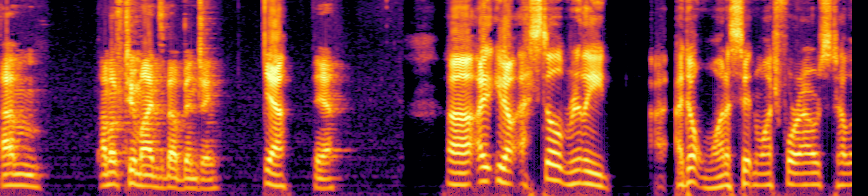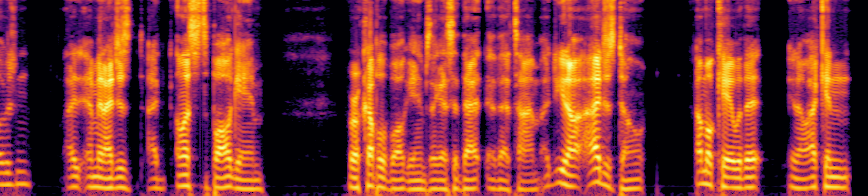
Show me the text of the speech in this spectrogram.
I'm I'm of two minds about binging. Yeah. Yeah. Uh, I you know I still really I, I don't want to sit and watch four hours of television. I, I mean I just I, unless it's a ball game or a couple of ball games, like I guess at that at that time. I, you know I just don't. I'm okay with it. You know I can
